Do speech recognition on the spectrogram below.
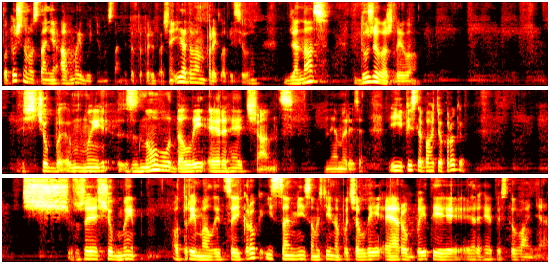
поточному стані, а в майбутньому стані, тобто передбачення. І я дам вам приклади цього. Для нас дуже важливо, щоб ми знову дали ЕРГ шанс, не Америці. І після багатьох років вже щоб ми отримали цей крок і самі самостійно почали е, робити РГ-тестування.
